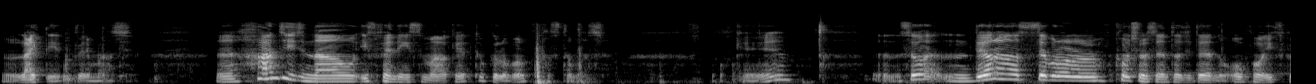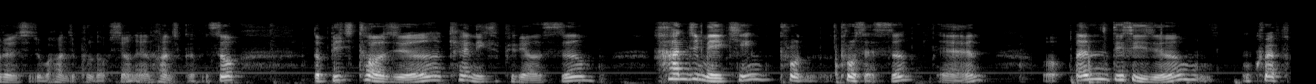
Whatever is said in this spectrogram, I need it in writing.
liked it very much. Uh, Hanji is now expanding its market to global customers. Okay. So uh, there are several cultural centers that offer experiences of Hanji production and Hanji craft. So the visitors can experience uh, Hanji making pro process and uh, and this is craft.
